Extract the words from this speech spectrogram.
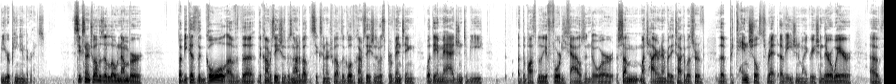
European immigrants. 612 is a low number but because the goal of the, the conversations was not about the 612, the goal of the conversations was preventing what they imagined to be uh, the possibility of 40,000 or some much higher number. They talk about sort of the potential threat of Asian migration. They're aware of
